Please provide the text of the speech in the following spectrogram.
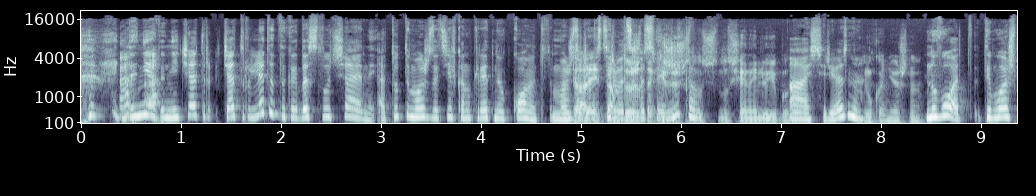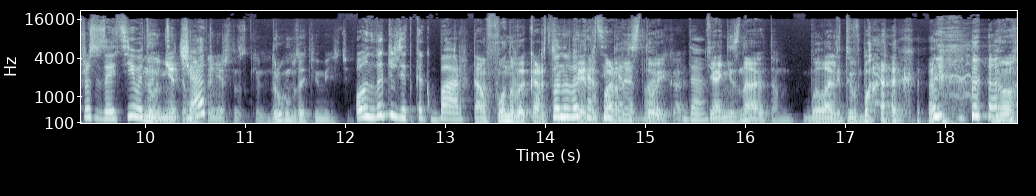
Да нет, это не чат. Чат-рулет это когда случайный, а тут ты можешь зайти в конкретную комнату, ты можешь да, и там зарегистрироваться тоже по такие своим же случайные люди будут. А, серьезно? Ну, конечно. Ну вот, ты можешь просто зайти в этот Ну, нет, ты чат. можешь, конечно, с каким-то другом зайти вместе. Он выглядит как бар. Там фоновая картинка, Фоновая это картинка, барная стойка. да. Я не знаю, там, была ли ты в барах. Но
